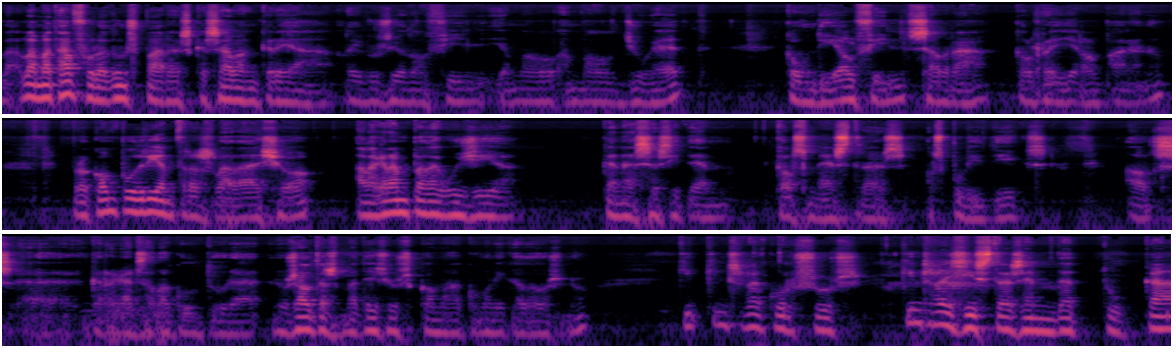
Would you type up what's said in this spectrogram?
La, la metàfora d'uns pares que saben crear la il·lusió del fill i amb el, amb el joguet, que un dia el fill sabrà que el rei era el pare, no? Però com podríem traslladar això a la gran pedagogia que necessitem que els mestres, els polítics, els eh, carregats de la cultura, nosaltres mateixos com a comunicadors, no? Quin, quins recursos, quins registres hem de tocar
